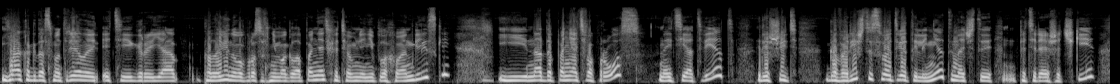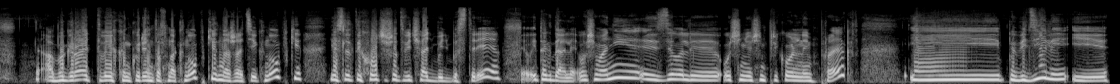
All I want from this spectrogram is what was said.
я, когда смотрела эти игры, я половину вопросов не могла понять, хотя у меня неплохой английский. И надо понять вопрос, найти ответ, решить, говоришь ты свой ответ или нет, иначе ты потеряешь очки, обыграть твоих конкурентов на кнопки, нажатие кнопки, если ты хочешь отвечать, быть быстрее и так далее. В общем, они сделали очень-очень прикольный проект и победили, и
